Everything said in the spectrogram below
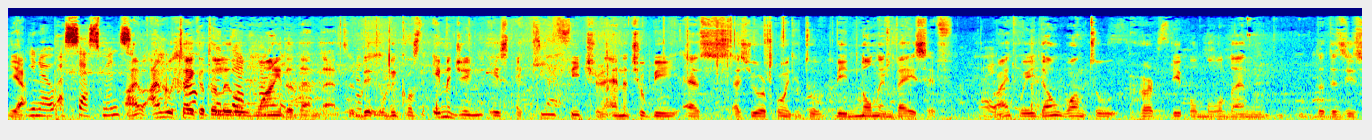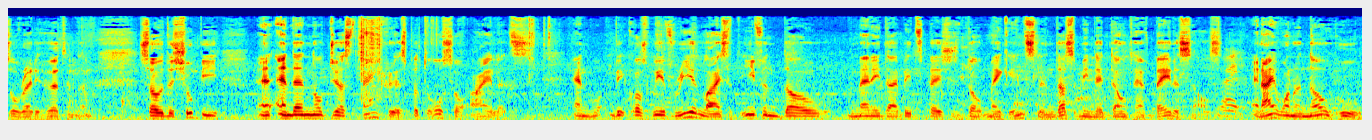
Yeah. you know, assessments? I, I would How take it a little wider happen? than that be- because the imaging is a key feature and it should be, as, as you were pointing to, be non-invasive. Right. Right. We don't want to hurt people more than the disease already hurting them. So there should be, and, then not just pancreas, but also islets. And w- because we've realized that even though many diabetes patients don't make insulin, doesn't mean they don't have beta cells. Right. And I want to know who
